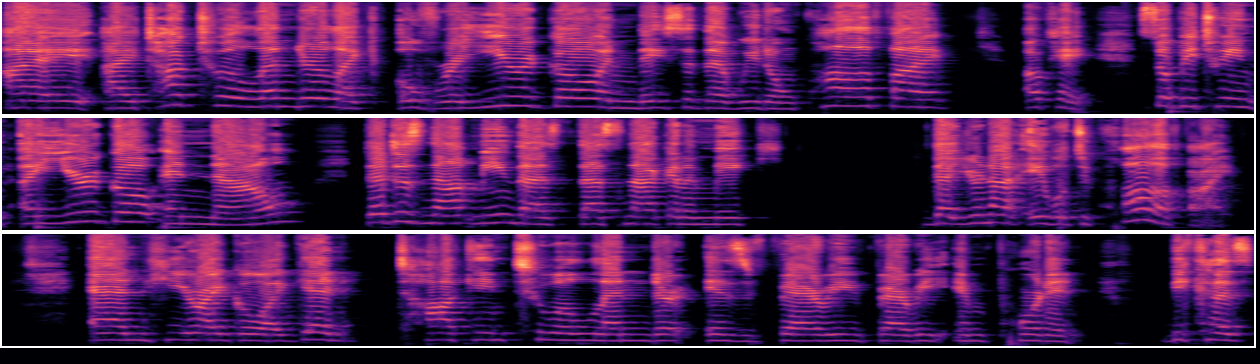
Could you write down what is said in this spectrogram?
I I talked to a lender like over a year ago, and they said that we don't qualify. Okay, so between a year ago and now, that does not mean that that's not going to make that you're not able to qualify. And here I go again. Talking to a lender is very, very important because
